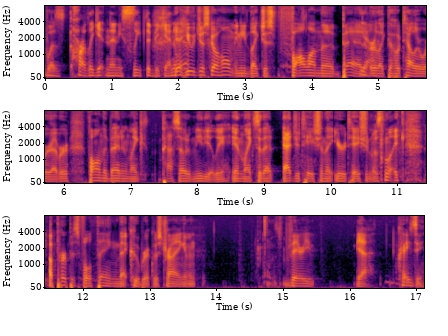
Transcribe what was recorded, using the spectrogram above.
was hardly getting any sleep to begin Yeah, with. Yeah, he would just go home and he'd like just fall on the bed Yeah. or like the hotel or wherever, fall on the bed and like pass out immediately. And like so that agitation, that irritation was like a purposeful thing that Kubrick was trying and it's very yeah, crazy.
